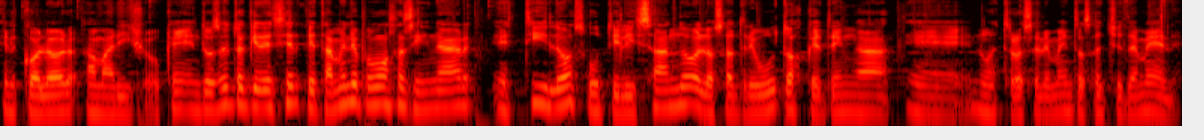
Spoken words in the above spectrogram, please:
el color amarillo. ¿ok? Entonces esto quiere decir que también le podemos asignar estilos utilizando los atributos que tenga eh, nuestros elementos HTML.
